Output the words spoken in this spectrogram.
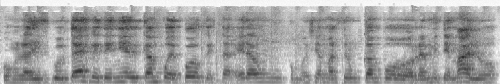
con las dificultades que tenía el campo de juego, que está, era un, como decía Martín, un campo realmente malo,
